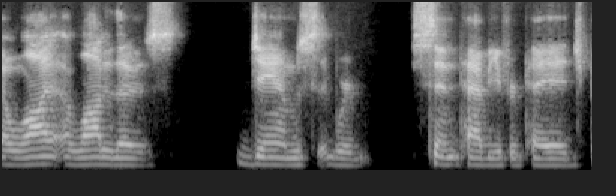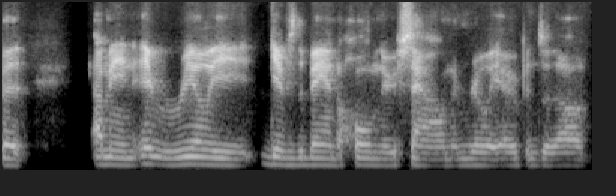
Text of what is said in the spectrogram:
a lot a lot of those jams were synth heavy for Page, but I mean, it really gives the band a whole new sound and really opens it up.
